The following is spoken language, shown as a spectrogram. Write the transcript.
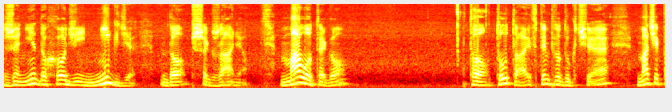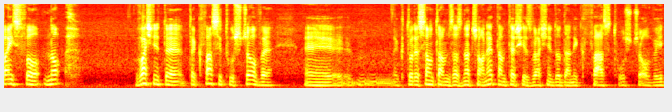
że nie dochodzi nigdzie do przegrzania. Mało tego, to tutaj, w tym produkcie, macie Państwo, no, właśnie te, te kwasy tłuszczowe, e, które są tam zaznaczone, tam też jest właśnie dodany kwas tłuszczowy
